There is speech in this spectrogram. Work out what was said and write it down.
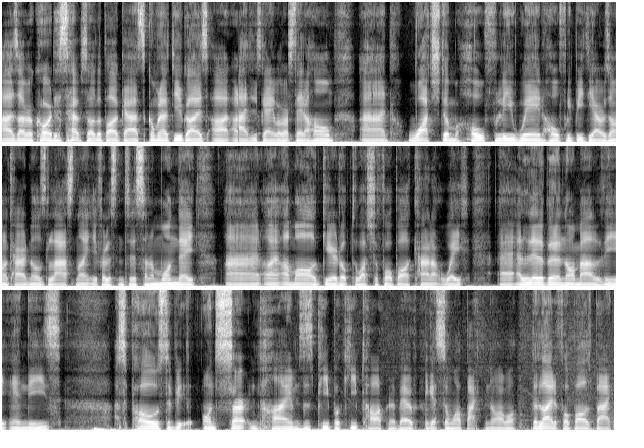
as I record this episode of the podcast, coming out to you guys on, on this game. I stayed at home and watched them hopefully win, hopefully beat the Arizona Cardinals last night if you're listening to this on a Monday. And I, am all geared up to watch the football. Cannot wait. Uh, a little bit of normality in these. I suppose to be uncertain times as people keep talking about and get somewhat back to normal. The light of football is back.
